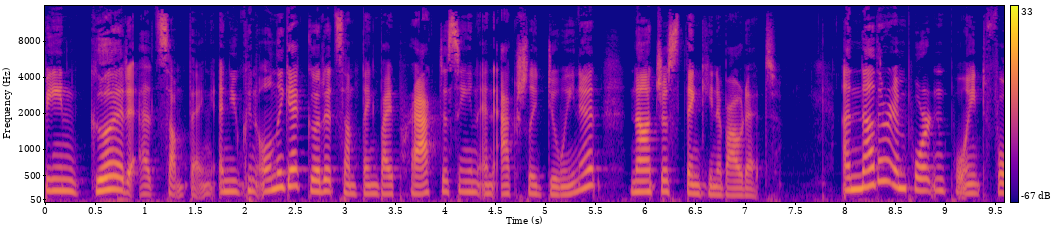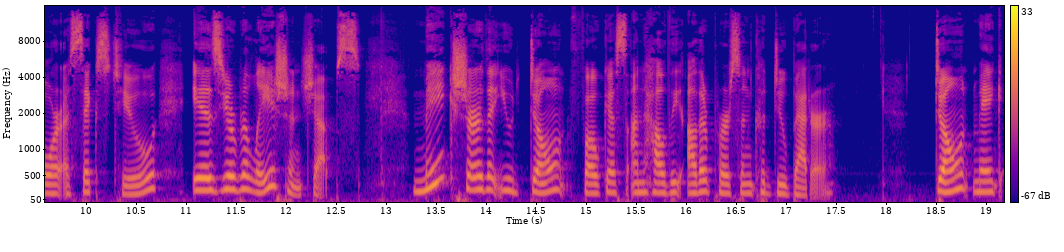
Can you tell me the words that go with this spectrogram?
being good at something. And you can only get good at something by practicing and actually doing it, not just thinking about it. Another important point for a 6 2 is your relationships. Make sure that you don't focus on how the other person could do better. Don't make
